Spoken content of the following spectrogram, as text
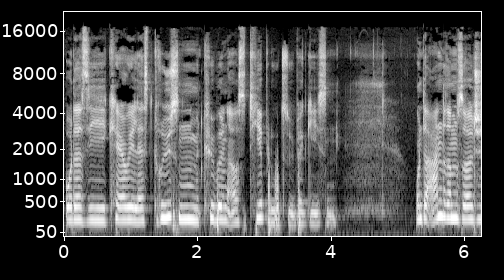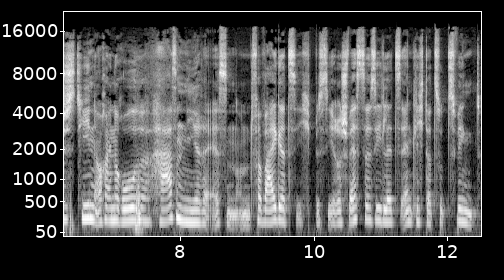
oder sie Carrie lässt grüßen, mit Kübeln aus Tierblut zu übergießen. Unter anderem soll Justine auch eine rohe Hasenniere essen und verweigert sich, bis ihre Schwester sie letztendlich dazu zwingt.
